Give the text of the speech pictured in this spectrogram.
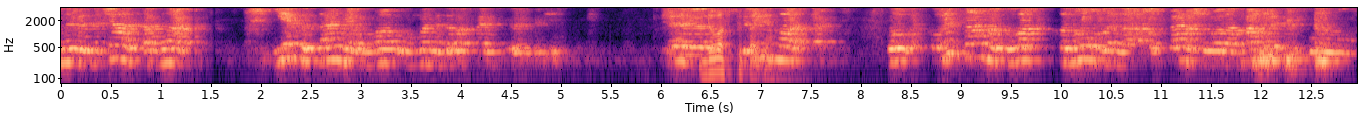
не, визначалось, однак є питання, у мене до вас е, е, До вас питання. коли- саме була встановлена оскаржувана Бранченку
